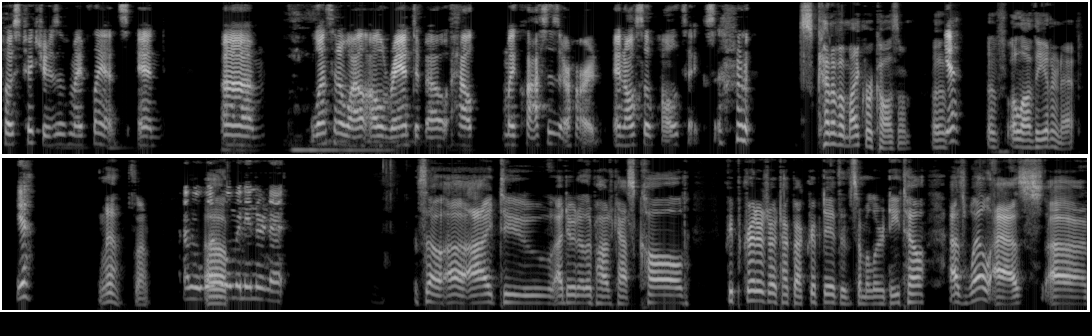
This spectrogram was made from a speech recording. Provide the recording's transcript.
post pictures of my plants, and um, once in a while I'll rant about how my classes are hard, and also politics. It's kind of a microcosm of Yeah. of a lot of the internet. Yeah. Yeah. So I'm a Uh, woman internet. So uh, I do I do another podcast called Creepy Critters where I talk about cryptids in similar detail, as well as uh,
